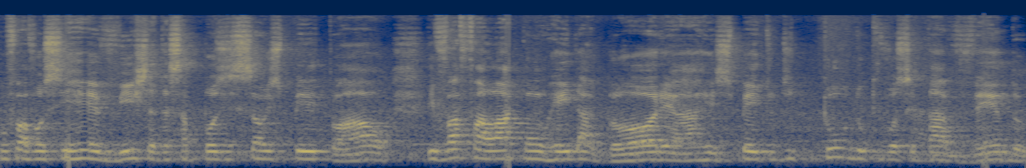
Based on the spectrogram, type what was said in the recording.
por favor, se revista dessa posição espiritual e vá falar com o Rei da Glória a respeito de tudo que você está vendo,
